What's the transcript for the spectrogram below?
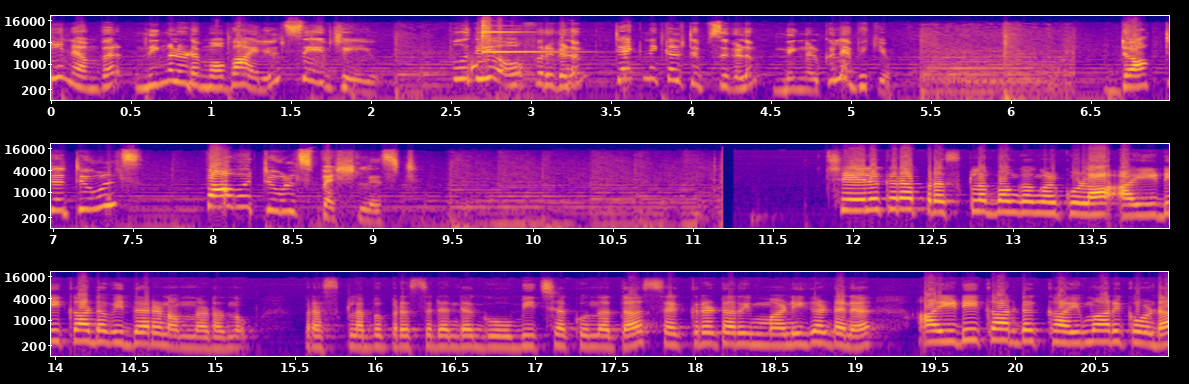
ഈ നമ്പർ നിങ്ങളുടെ മൊബൈലിൽ സേവ് ചെയ്യൂ. പുതിയ ഓഫറുകളും ടെക്നിക്കൽ ടിപ്സുകളും നിങ്ങൾക്ക് ലഭിക്കും. Doctor tools power tool specialist Chelakkara press club അംഗങ്ങൾക്കുള്ള ഐ ഡി കാർഡ് വിതരണം നടന്നു. Press club president Gopi Chakkunnath secretary മണികണ്ഠന് ഐ ഡി കാർഡ് കൈമാറിക്കൊണ്ട്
